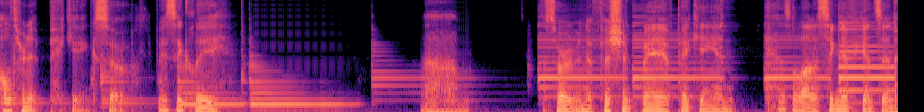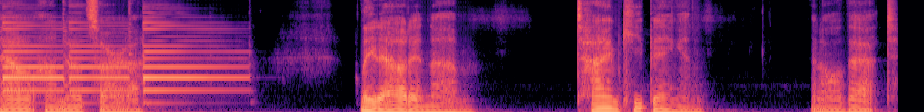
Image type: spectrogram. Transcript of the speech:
alternate picking. So basically, um, sort of an efficient way of picking, and it has a lot of significance in how uh, notes are uh, laid out and um, timekeeping and and all that.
